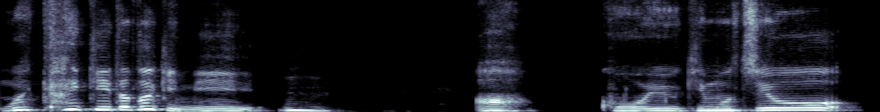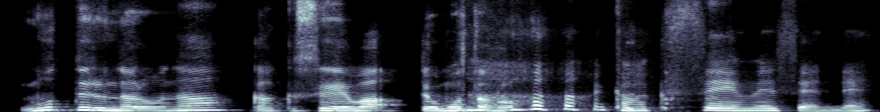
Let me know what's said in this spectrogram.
もう一回聞いた時にうん。あこういう気持ちを持ってるんだろうな学生はって思ったの。学生目線ね。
